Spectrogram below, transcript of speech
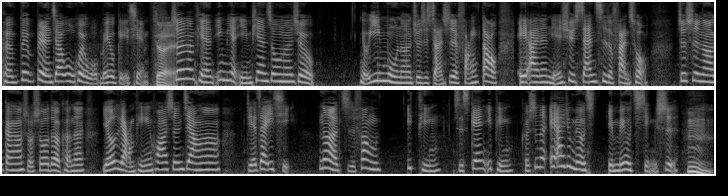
可能被被人家误会我没有给钱？对，所以呢，片影片影片中呢就有一幕呢，就是展示防盗 AI 呢连续三次的犯错，就是呢刚刚所说的，可能有两瓶花生酱呢叠在一起，那只放一瓶，只 scan 一瓶，可是呢 AI 就没有也没有警示，嗯，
